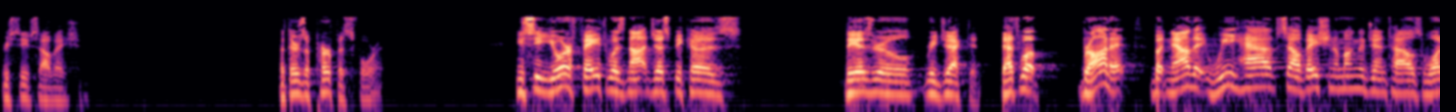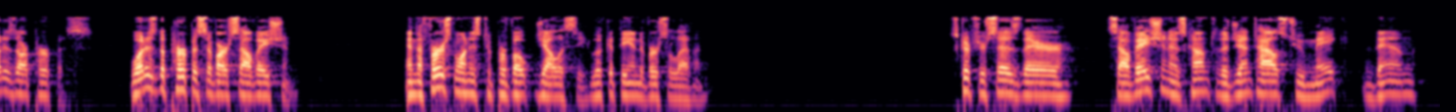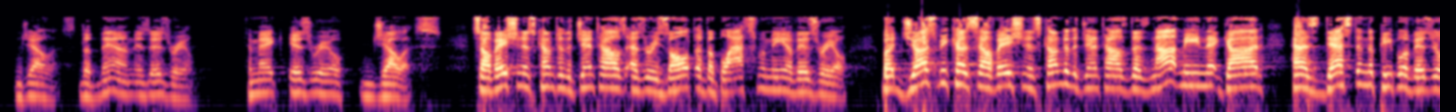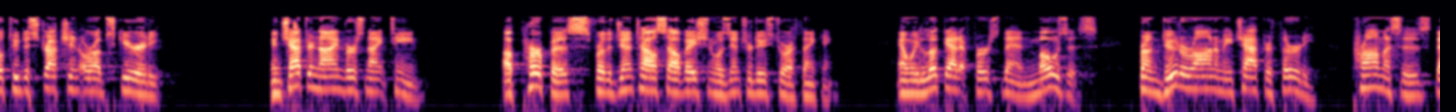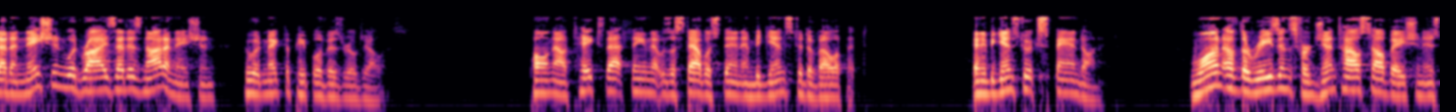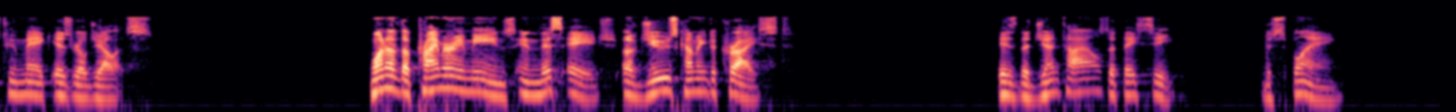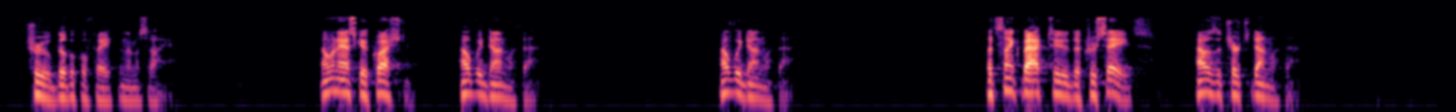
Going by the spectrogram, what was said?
receive salvation. But there's a purpose for it. You see, your faith was not just because the Israel rejected. That's what brought it. But now that we have salvation among the Gentiles, what is our purpose? What is the purpose of our salvation? And the first one is to provoke jealousy. Look at the end of verse 11. Scripture says there, salvation has come to the Gentiles to make them jealous. The them is Israel, to make Israel jealous. Salvation has come to the Gentiles as a result of the blasphemy of Israel. But just because salvation has come to the Gentiles does not mean that God has destined the people of Israel to destruction or obscurity. In chapter 9, verse 19, a purpose for the Gentile salvation was introduced to our thinking. And we looked at it first then. Moses, from Deuteronomy chapter 30, promises that a nation would rise that is not a nation who would make the people of Israel jealous. Paul now takes that theme that was established then and begins to develop it. And he begins to expand on it. One of the reasons for Gentile salvation is to make Israel jealous. One of the primary means in this age of Jews coming to Christ is the Gentiles that they see displaying true biblical faith in the Messiah. I want to ask you a question. How have we done with that? How have we done with that? Let's think back to the Crusades. How has the church done with that?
